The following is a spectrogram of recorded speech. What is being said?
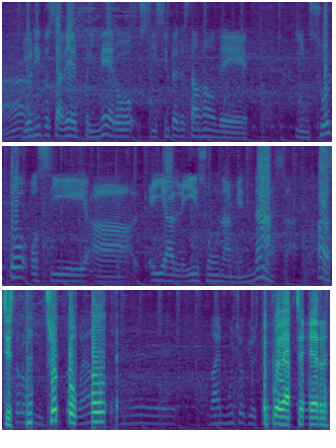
Ah. Yo necesito saber primero si simplemente estamos hablando de insulto o si uh, ella le hizo una amenaza. Ahora, si es solo un insulto, well, eh, no hay mucho que usted pueda hacer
